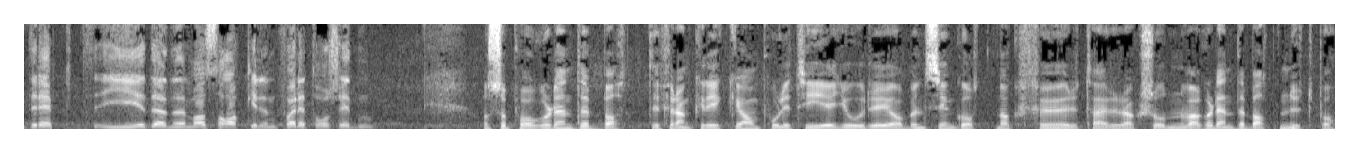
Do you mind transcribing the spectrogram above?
drept i denne massakren for et år siden. Og så pågår det en debatt i Frankrike om politiet gjorde jobben sin godt nok før terroraksjonen. Hva går den debatten ut på?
